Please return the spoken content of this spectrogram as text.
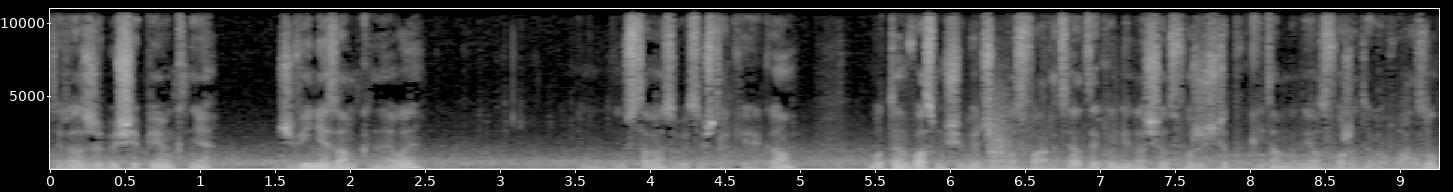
I teraz, żeby się pięknie drzwi nie zamknęły, ustawiam sobie coś takiego, bo ten właz musi być otwarty, a tego nie da się otworzyć, dopóki tam nie otworzę tego włazu.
